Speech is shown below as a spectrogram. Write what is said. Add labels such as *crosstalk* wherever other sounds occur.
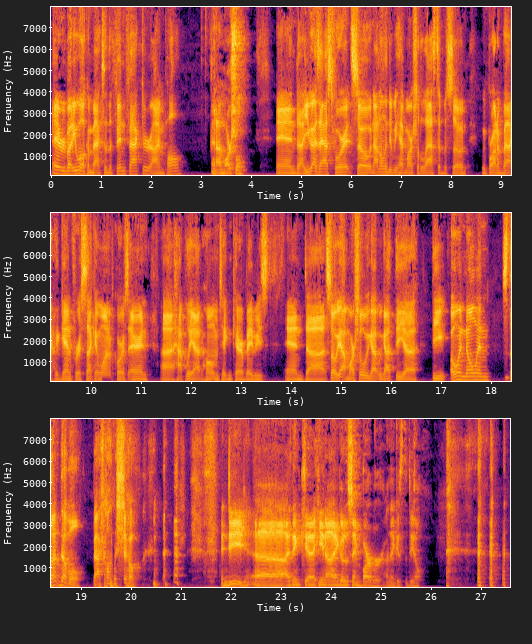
Hey, everybody, welcome back to the Fin Factor. I'm Paul. And I'm Marshall. And uh, you guys asked for it. So not only did we have Marshall the last episode, we brought him back again for a second one. Of course, Aaron uh, happily at home taking care of babies. And uh, so, yeah, Marshall, we got we got the uh, the Owen Nolan stunt double back on the show. *laughs* Indeed. Uh, I think uh, he and I go to the same barber, I think is the deal. *laughs*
